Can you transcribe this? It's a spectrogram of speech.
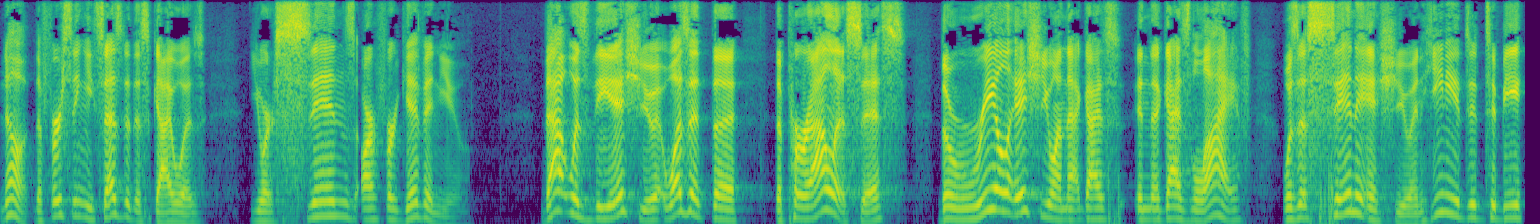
No, the first thing he says to this guy was, Your sins are forgiven you. That was the issue. It wasn't the, the paralysis. The real issue on that guy's, in the guy's life was a sin issue and he needed to be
